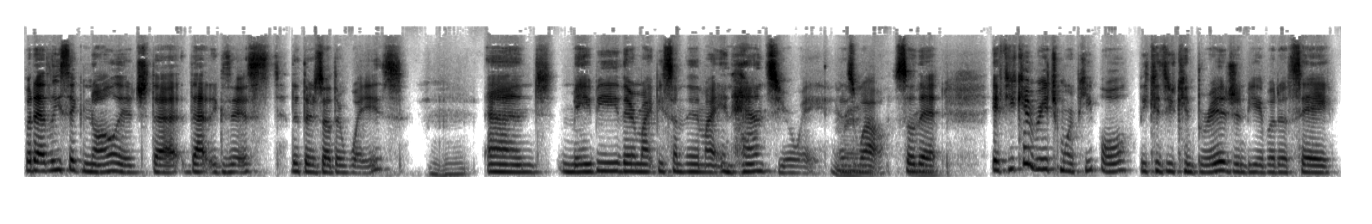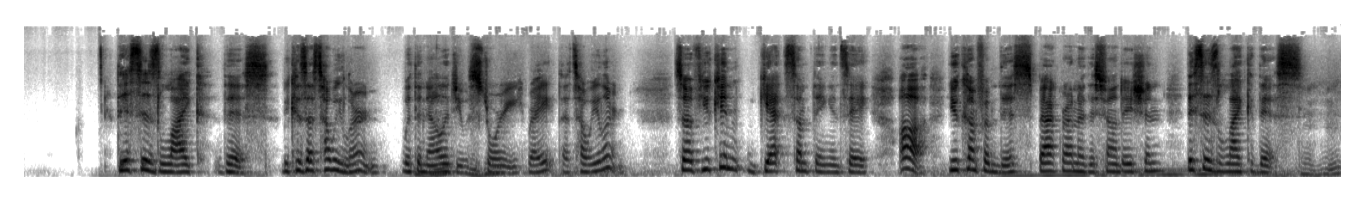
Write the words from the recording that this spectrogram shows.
but at least acknowledge that that exists, that there's other ways. Mm-hmm. And maybe there might be something that might enhance your way as well. So right. that if you can reach more people because you can bridge and be able to say, this is like this, because that's how we learn with mm-hmm. analogy, with story, right? That's how we learn. So if you can get something and say, ah, you come from this background or this foundation, this is like this. Mhm.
